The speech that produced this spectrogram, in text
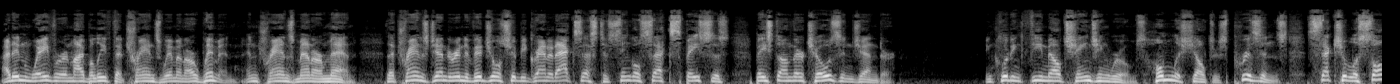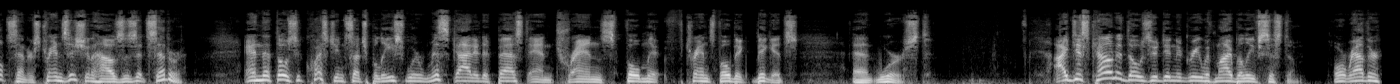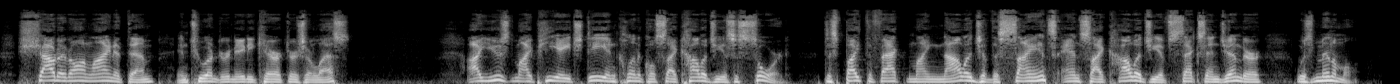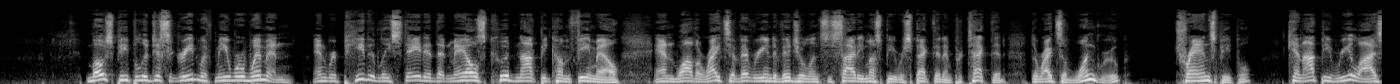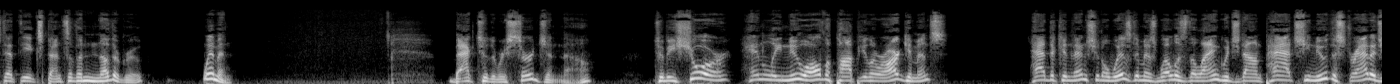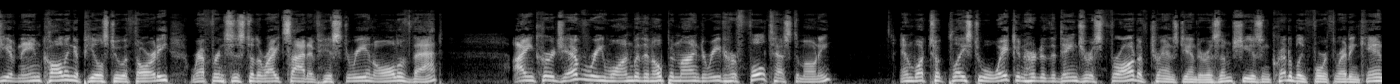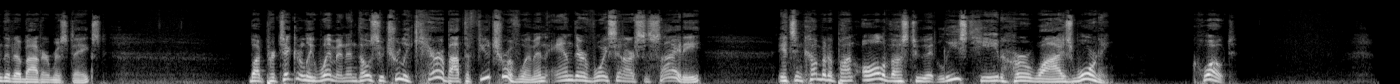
I didn't waver in my belief that trans women are women and trans men are men, that transgender individuals should be granted access to single-sex spaces based on their chosen gender, including female changing rooms, homeless shelters, prisons, sexual assault centers, transition houses, etc and that those who questioned such beliefs were misguided at best and transphobic, transphobic bigots at worst. I discounted those who didn't agree with my belief system, or rather shouted online at them in 280 characters or less. I used my PhD in clinical psychology as a sword, despite the fact my knowledge of the science and psychology of sex and gender was minimal. Most people who disagreed with me were women and repeatedly stated that males could not become female, and while the rights of every individual in society must be respected and protected, the rights of one group, trans people, cannot be realized at the expense of another group, women. Back to the resurgent now. To be sure, Henley knew all the popular arguments had the conventional wisdom as well as the language down pat. She knew the strategy of name calling, appeals to authority, references to the right side of history, and all of that. I encourage everyone with an open mind to read her full testimony and what took place to awaken her to the dangerous fraud of transgenderism. She is incredibly forthright and candid about her mistakes. But particularly women and those who truly care about the future of women and their voice in our society it's incumbent upon all of us to at least heed her wise warning. Quote,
